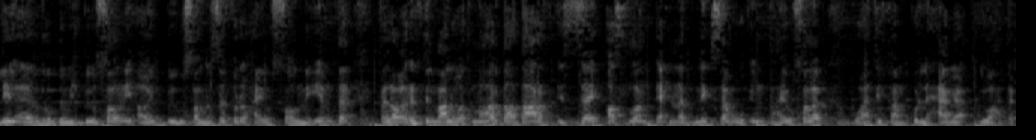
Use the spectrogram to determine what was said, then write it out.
ليه ال airdrop مش بيوصلني؟ أو بيوصلني صفر. هيوصلني إمتى؟ فلو عرفت المعلومات النهارده هتعرف إزاي أصلا إحنا بنكسب وإمتى هيوصلك وهتفهم كل حاجة لوحدك.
